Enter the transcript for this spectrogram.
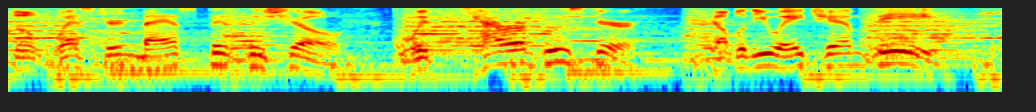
The Western Mass Business Show with Tara Brewster. WHMP.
